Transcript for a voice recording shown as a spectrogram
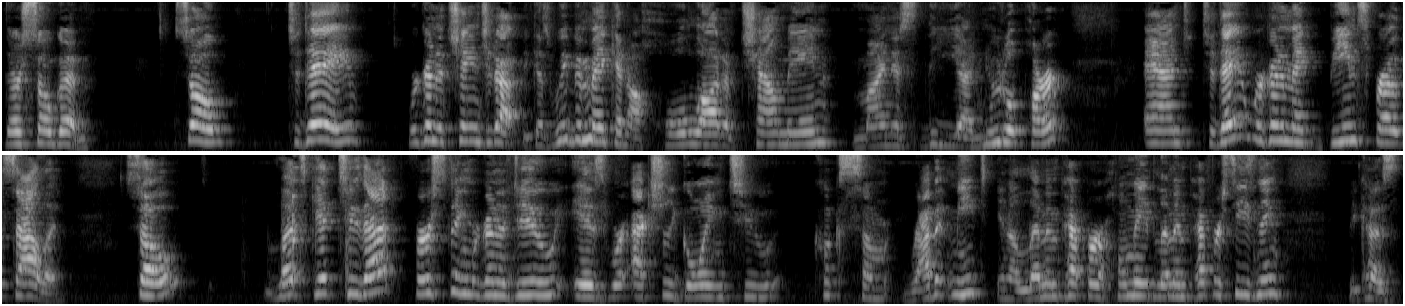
They're so good. So today we're to change it up because we've been making a whole lot of chow mein minus the uh, noodle part. And today we're to make bean sprout salad. So let's get to that. First thing we're going to do is we're actually going to cook some rabbit meat in a lemon pepper, homemade lemon pepper seasoning because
